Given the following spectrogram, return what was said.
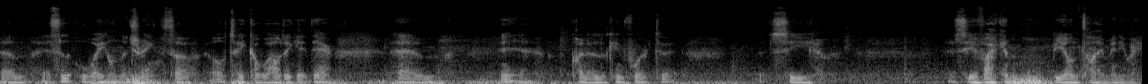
Um, it's a little way on the train, so it'll take a while to get there. Um, yeah, kind of looking forward to it. Let's see. Let's see if I can be on time anyway.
